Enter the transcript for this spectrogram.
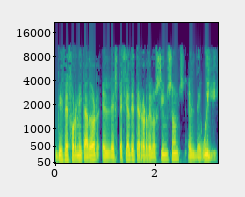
dice Fornicador el especial de terror de los Simpsons el de Willy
